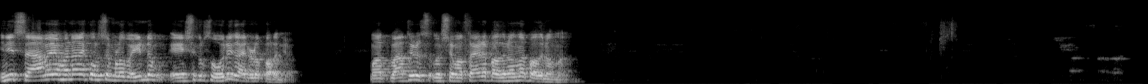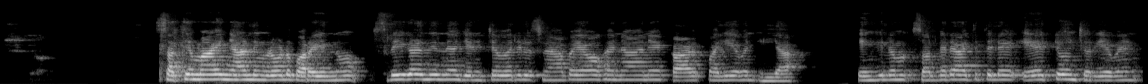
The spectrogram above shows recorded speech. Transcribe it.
ഇനി ശ്രാവയോഹനെ കുറിച്ച് നമ്മൾ വീണ്ടും യേശു ക്രിസ്തു ഒരു കാര്യം കൂടെ പറഞ്ഞു. പക്ഷെ മത്തായുടെ പതിനൊന്ന് പതിനൊന്ന്. സത്യമായി ഞാൻ നിങ്ങളോട് പറയുന്നു സ്ത്രീകളിൽ നിന്ന് ജനിച്ചവരിൽ സ്നാപയോഹനാനേക്കാൾ വലിയവൻ ഇല്ല. എങ്കിലും സ്വർഗരാജ്യത്തിലെ ഏറ്റവും ചെറിയവൻ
